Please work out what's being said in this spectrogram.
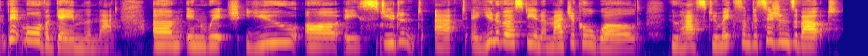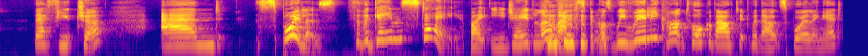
a bit more of a game than that, um, in which you are a student at a university in a magical world who has to make some decisions about their future. And spoilers for the game Stay by E. Jade Lomax because we really can't talk about it without spoiling it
